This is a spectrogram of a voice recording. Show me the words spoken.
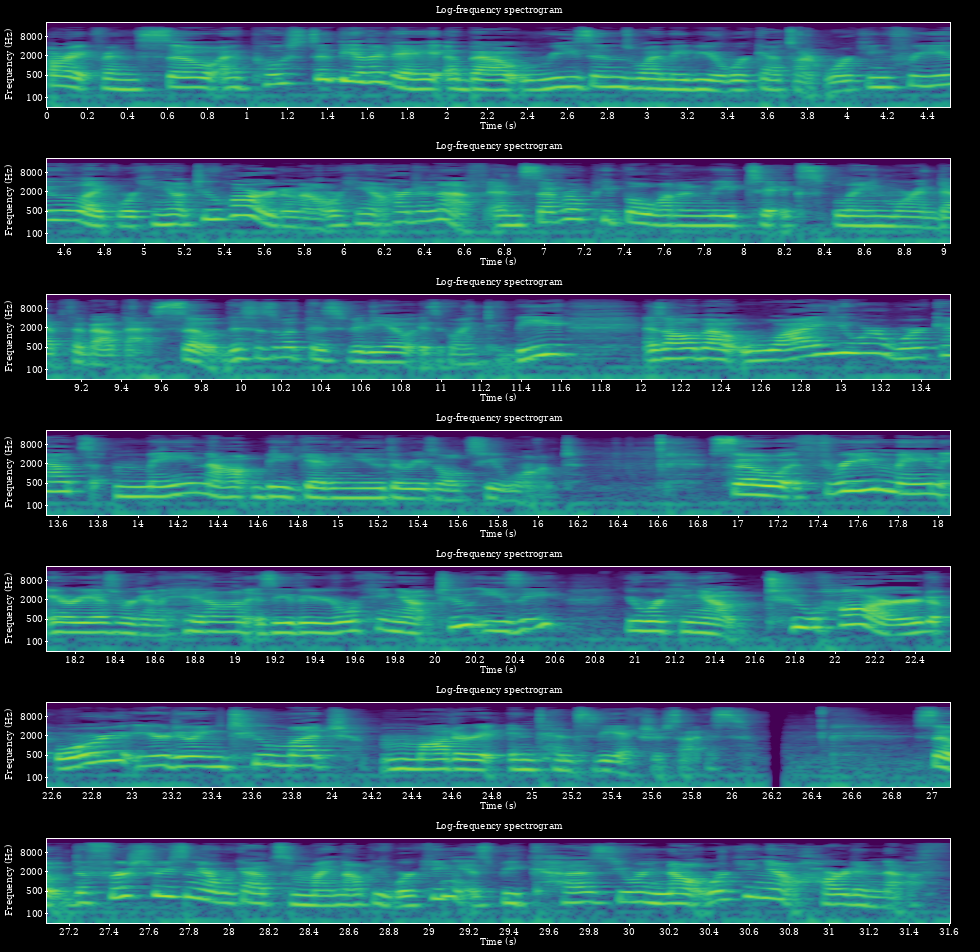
All right, friends. So I posted the other day about reasons why maybe your workouts aren't working for you, like working out too hard or not working out hard enough. And several people wanted me to explain more in depth about that. So this is what this video is going to be. Is all about why your workouts may not be getting you the results you want. So three main areas we're going to hit on is either you're working out too easy, you're working out too hard, or you're doing too much moderate intensity exercise. So, the first reason your workouts might not be working is because you're not working out hard enough.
